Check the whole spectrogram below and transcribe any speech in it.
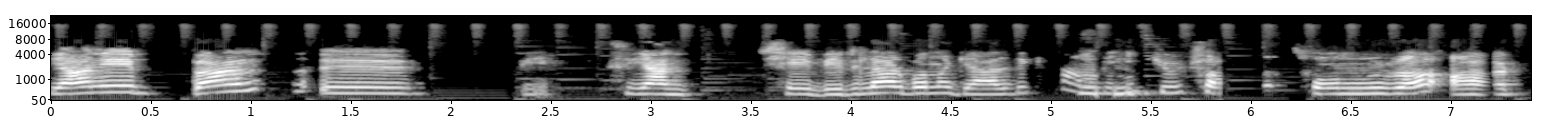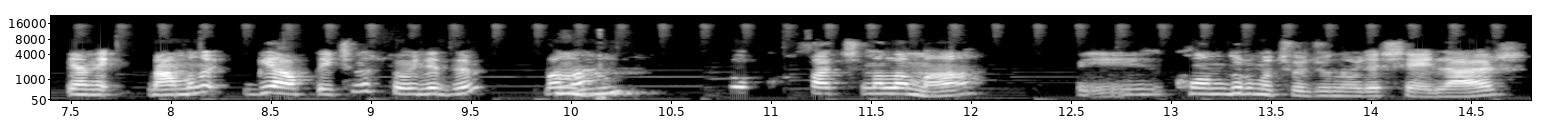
Yani ben e, yani şey veriler bana geldikten bir iki üç hafta sonra art, yani ben bunu bir hafta içinde söyledim. Bana Hı-hı. çok saçmalama, kondurma çocuğun öyle şeyler.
